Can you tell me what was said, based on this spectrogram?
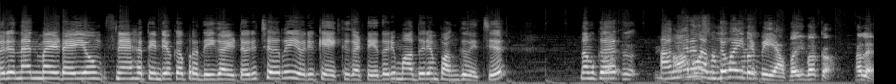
ഒരു നന്മയുടെയും സ്നേഹത്തിന്റെയും ഒക്കെ പ്രതീകമായിട്ട് ഒരു ചെറിയൊരു കേക്ക് കട്ട് ചെയ്ത് ഒരു മധുരം പങ്കുവെച്ച് നമുക്ക് അങ്ങനെ നമുക്ക് വൈൻഡപ്പ് ചെയ്യാം. അല്ലെ?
